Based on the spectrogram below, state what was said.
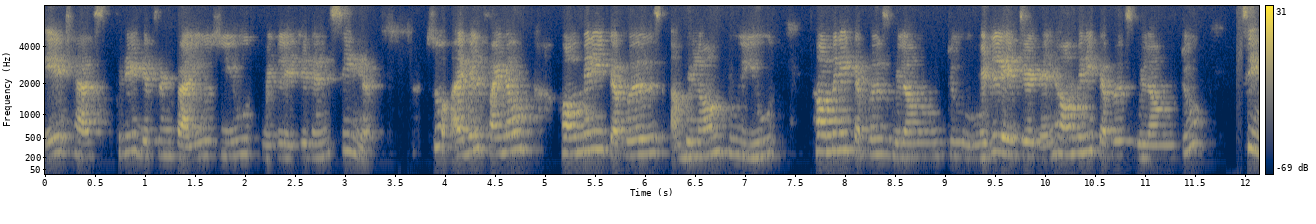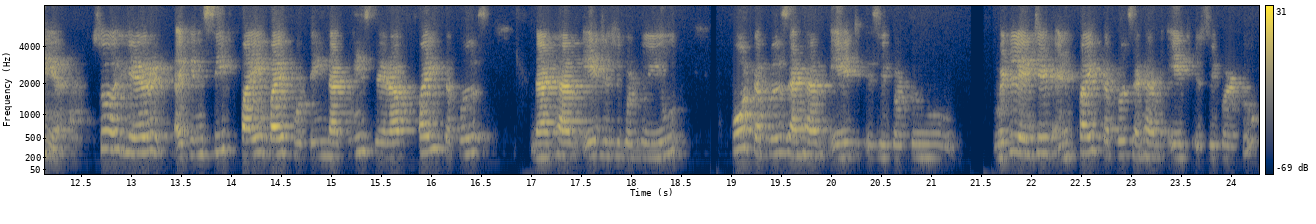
age has three different values youth middle aged and senior. So I will find out how many tuples belong to youth, how many tuples belong to middle aged, and how many tuples belong to senior. So here I can see 5 by 14. That means there are 5 tuples that have age is equal to youth, 4 tuples that have age is equal to middle aged, and 5 tuples that have age is equal to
